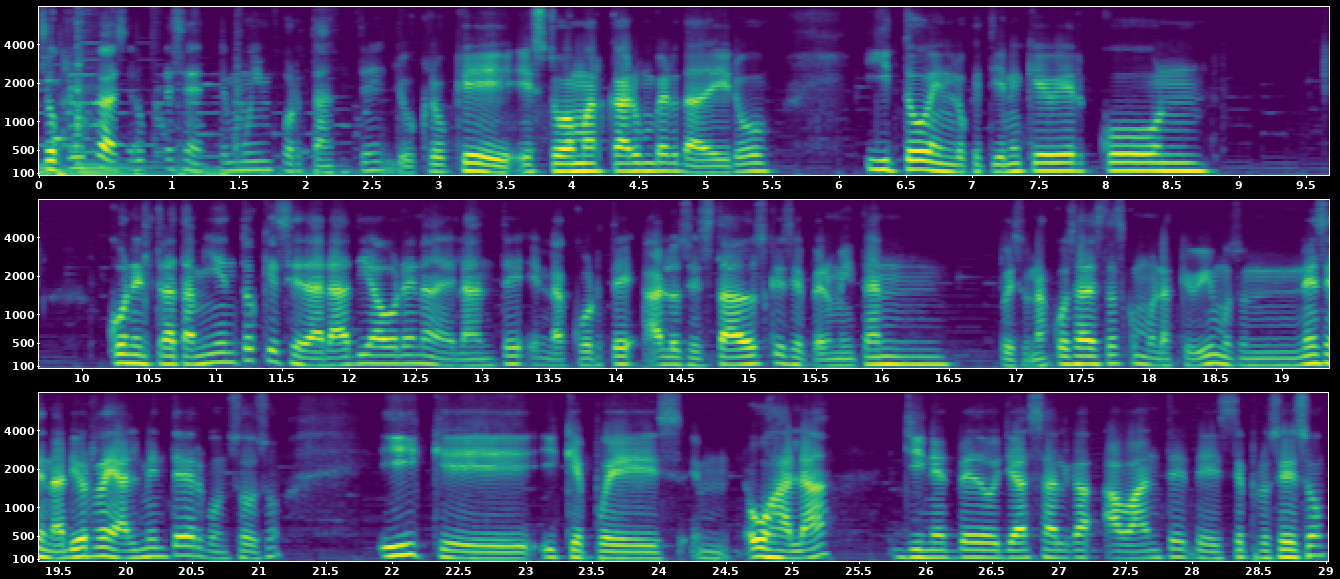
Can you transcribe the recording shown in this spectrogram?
Yo creo que va a ser un precedente muy importante. Yo creo que esto va a marcar un verdadero en lo que tiene que ver con, con el tratamiento que se dará de ahora en adelante en la Corte a los estados que se permitan pues una cosa de estas como la que vimos, un escenario realmente vergonzoso y que, y que pues em, ojalá Ginette Bedoya salga avante de este proceso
